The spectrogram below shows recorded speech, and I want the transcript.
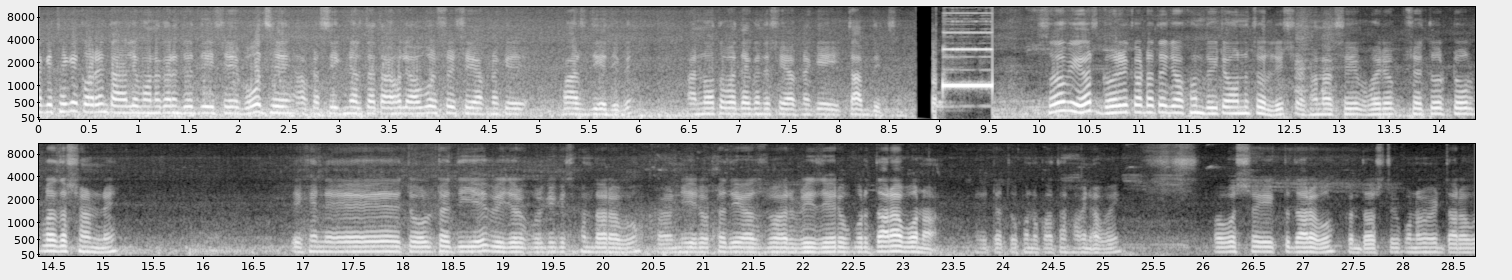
আগে থেকে করেন, তাহলে মনে করেন যদি সে বোঝে আপনার সিগন্যালটা তাহলে অবশ্যই সে আপনাকে পাস দিয়ে দিবে। আর নতুবা দেখবেন যে সে আপনাকে চাপ দিচ্ছে। সো ঘড়ির কাটাতে যখন দুইটা উনচল্লিশ, এখন আছি ভৈরব সেতুর টোল প্লাজার সামনে। এখানে টোলটা দিয়ে ব্রিজের উপর গিয়ে কিছুক্ষণ দাঁড়াবো, কারণ এই রোডটা দিয়ে আসব আর ব্রিজের উপর দাঁড়াবো না। এটা তো কোনো কথা হয় না ভাই। অবশ্যই একটু দাঁড়াবো, কারণ দশ থেকে পনেরো মিনিট দাঁড়াবো,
